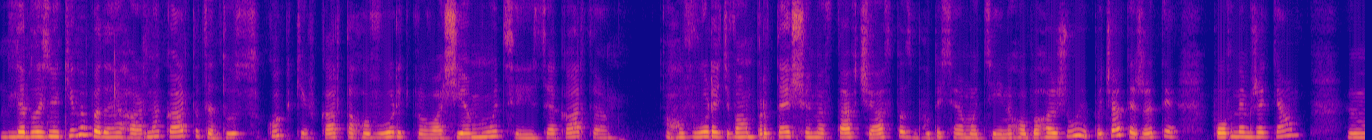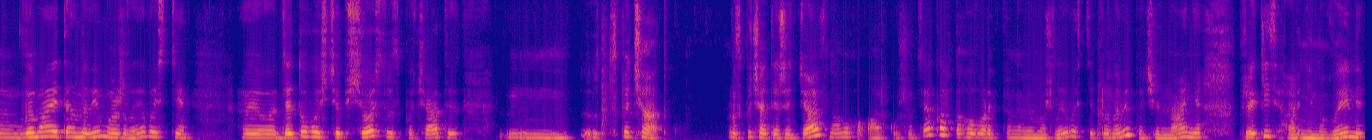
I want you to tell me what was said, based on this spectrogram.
Для близнюків випадає гарна карта. Це туз кубків. Карта говорить про ваші емоції. Ця карта говорить вам про те, що настав час позбутися емоційного багажу і почати жити повним життям. Ви маєте нові можливості. Е, для того, щоб щось розпочати спочатку. Розпочати життя з нового аркушу. Ця карта говорить про нові можливості, про нові починання, про якісь гарні новини,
